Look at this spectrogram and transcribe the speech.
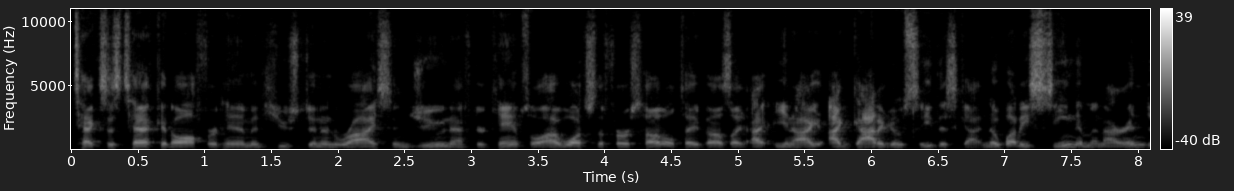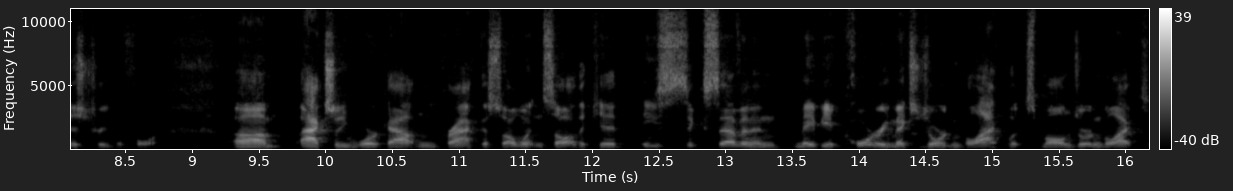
Texas Tech had offered him in Houston and Rice in June after camp. So I watched the first Hudl tape. I was like, I, you know, I, I got to go see this guy. Nobody's seen him in our industry before. Um, actually work out and practice. So I went and saw the kid. He's six seven and maybe a quarter. He makes Jordan Black look small, and Jordan Black is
